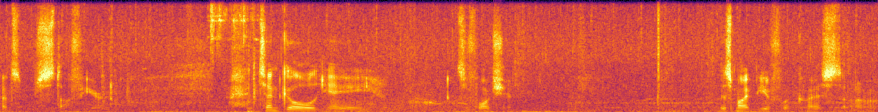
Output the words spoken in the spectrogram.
Got some stuff here. 10 gold, yay. It's a fortune. This might be a full quest, I don't know.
